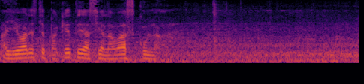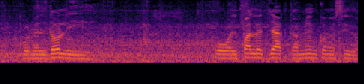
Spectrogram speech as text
a llevar este paquete hacia la báscula con el dolly o el pallet jack también conocido.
